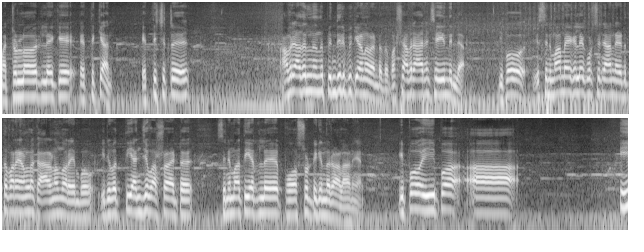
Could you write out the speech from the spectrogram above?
മറ്റുള്ളവരിലേക്ക് എത്തിക്കാൻ എത്തിച്ചിട്ട് അവരതിൽ നിന്ന് പിന്തിരിപ്പിക്കുകയാണ് വേണ്ടത്. പക്ഷേ അവരാരും ചെയ്യുന്നില്ല. ഇപ്പോൾ സിനിമാ മേഖലയെക്കുറിച്ച് ഞാൻ എടുത്തു പറയാനുള്ള കാരണം എന്ന് പറയുമ്പോൾ ഇരുപത്തി അഞ്ച് വർഷമായിട്ട് സിനിമാ തിയേറ്ററിൽ പോസ്റ്റർ ഒട്ടിക്കുന്ന ഒരാളാണ് ഞാൻ. ഇപ്പോൾ ഈ ഇപ്പോൾ ഈ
